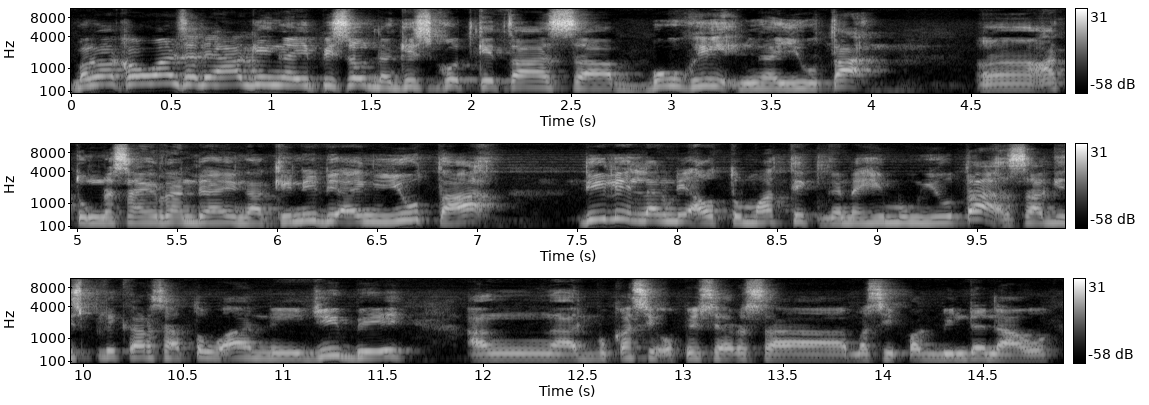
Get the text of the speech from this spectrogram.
Mga kawan, sa niaging nga episode nagisgot kita sa buhi nga yuta. Ah, atong nasayran diay nga kini di ang yuta dili lang ni automatic nga nahimong yuta. Sa gisplikar sa atuan ni GB ang advocacy officer sa Masipag Mindanao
